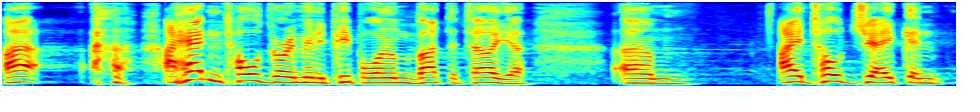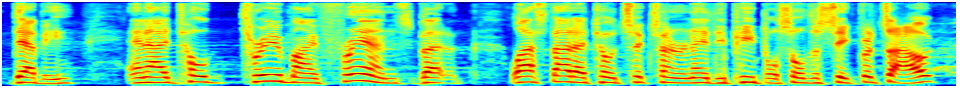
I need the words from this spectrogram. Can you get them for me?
I, I hadn't told very many people what I'm about to tell you. Um, I had told Jake and Debbie, and I told three of my friends, but last night I told 680 people, so the secret's out.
